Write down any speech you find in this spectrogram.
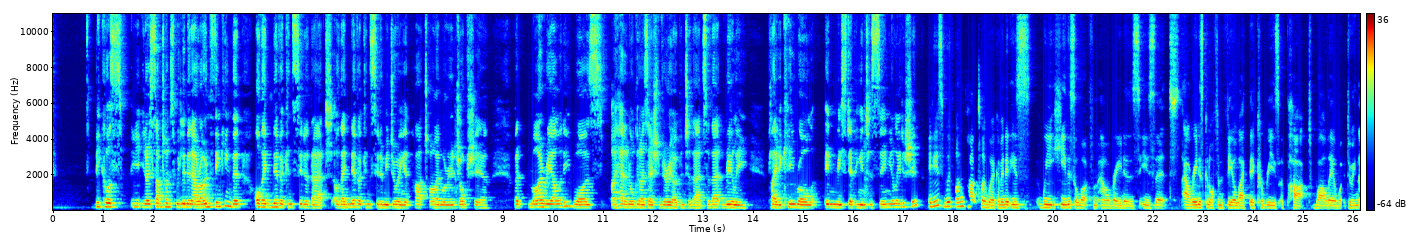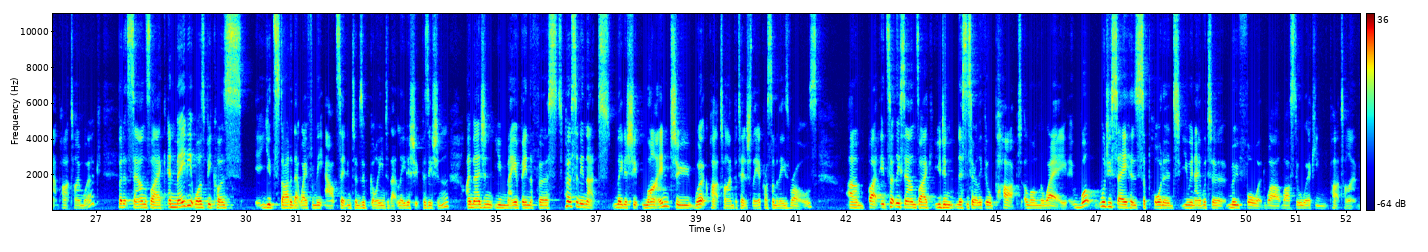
because you know sometimes we limit our own thinking that oh they'd never consider that or they'd never consider me doing it part-time or in a job share but my reality was i had an organization very open to that so that really played a key role in me stepping into senior leadership. It is with on part-time work. I mean, it is. We hear this a lot from our readers. Is that our readers can often feel like their careers are parked while they're doing that part-time work. But it sounds like, and maybe it was because you'd started that way from the outset in terms of going into that leadership position. I imagine you may have been the first person in that leadership line to work part time potentially across some of these roles. Um, but it certainly sounds like you didn't necessarily feel parked along the way. What would you say has supported you in able to move forward while while still working part time?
